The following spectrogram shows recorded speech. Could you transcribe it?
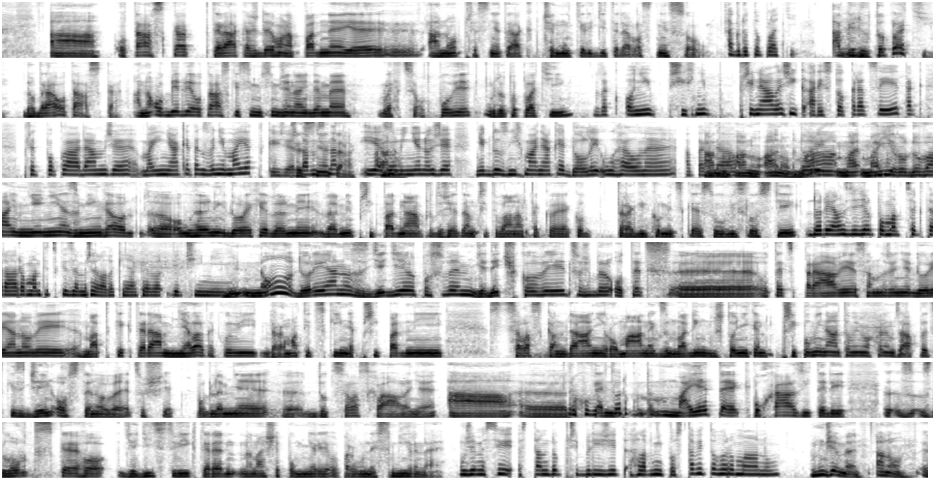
A otázka, která každého napadne, je ano, přesně tak, k čemu ti lidi teda vlastně jsou. A kdo to platí? A kdo to platí? Dobrá otázka. A na obě dvě otázky si myslím, že najdeme lehce odpověď, kdo to platí. No tak oni všichni přináleží k aristokracii, tak předpokládám, že mají nějaké takzvané majetky, že? Přesně Tam snad tak. je Ano. zmíněno, že někdo z nich má nějaké doly uhelné a tak Ano, dále. ano, ano. Má, má, mají rodová jmění a zmínka o, o uhelných dolech je velmi, velmi případná, protože je tam citována v takové jako tragikomické souvislosti. Dorian zdědil po matce, která romanticky zemřela, taky nějaké větší mění. No, Dorian zdědil po svém dědečkovi, což byl otec, eh, otec právě samozřejmě Dorianovi matky, která měla takový dramatický, nepřípadný, zcela skandální románek s mladým důstojníkem. Připomíná to mimochodem zápletky z Jane Austenové, což je podle mě eh, docela schválně. A eh, Trochu ten Viktorku taky. majetek pochází tedy z, z lordského dědictví, které na naše poměry je opravdu nesmírné. Můžeme si, Stando, přiblížit hlavní postavy toho románu? Můžeme, ano. E,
